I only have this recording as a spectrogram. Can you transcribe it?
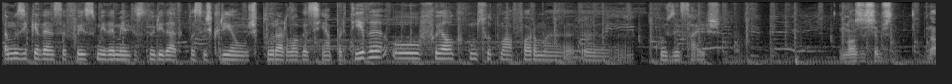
A música dança foi assumidamente a sonoridade que vocês queriam explorar logo assim à partida ou foi algo que começou a tomar forma uh, com os ensaios? Nós achamos não,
